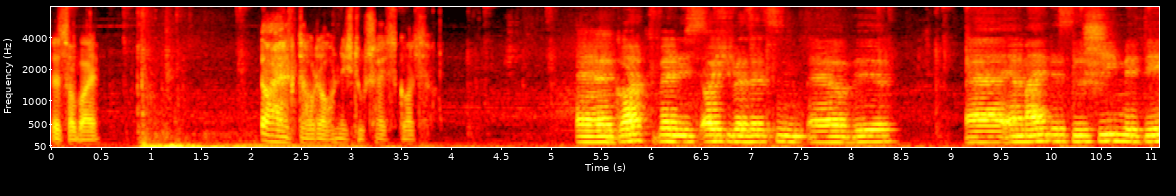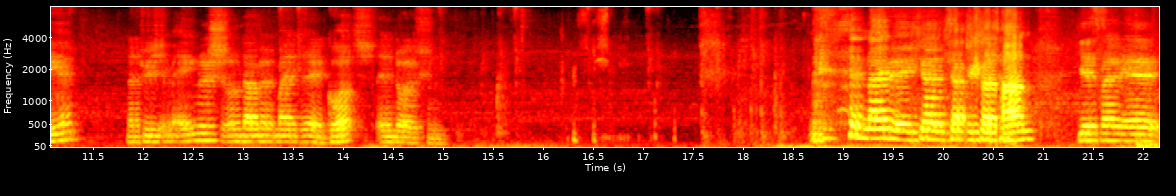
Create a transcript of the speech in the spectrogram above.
Ist vorbei. Alter, oder auch nicht, du scheiß Gott. äh, Gott, wenn ich es euch übersetzen äh, will, äh, er meint es geschrieben mit D, natürlich im Englisch und damit meint er Gott im Deutschen. Nein, ich, ich habe mich vertan. Hier ist mein äh, äh,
